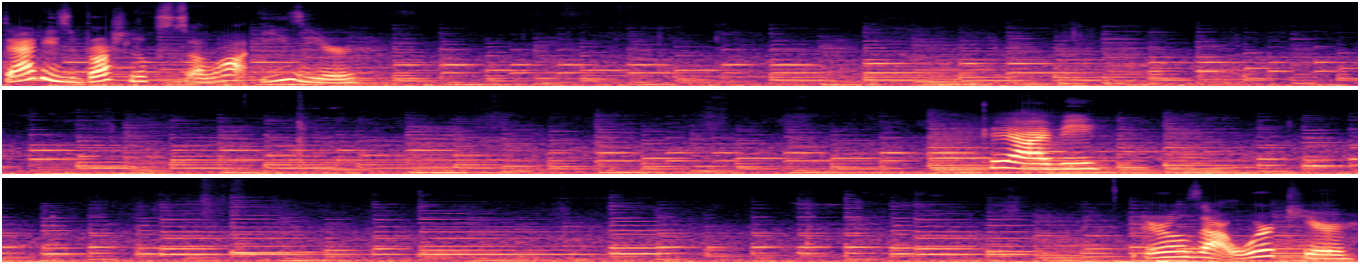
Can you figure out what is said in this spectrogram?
Daddy's brush looks a lot easier. Okay, Ivy. Girls at work here.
